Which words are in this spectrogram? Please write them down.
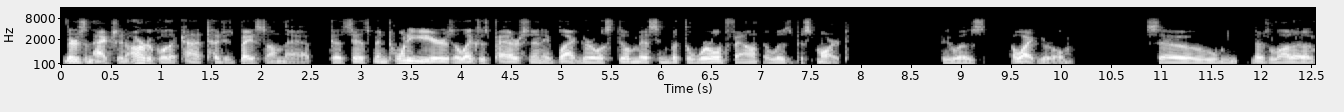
there's an actually an article that kind of touches base on that because it says it's been 20 years. Alexis Patterson, a black girl, is still missing, but the world found Elizabeth Smart, who was a white girl. So there's a lot of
